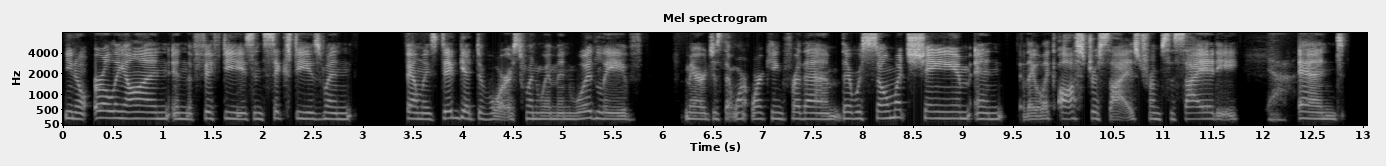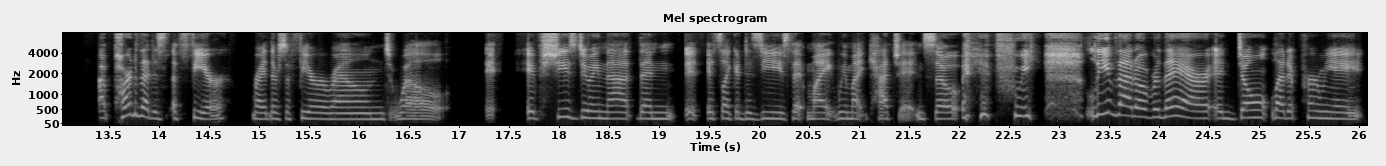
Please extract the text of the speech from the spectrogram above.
you know, early on in the 50s and 60s when families did get divorced, when women would leave marriages that weren't working for them, there was so much shame and they were like ostracized from society. Yeah. And a part of that is a fear, right? There's a fear around, well, if she's doing that, then it, it's like a disease that might we might catch it. And so if we leave that over there and don't let it permeate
